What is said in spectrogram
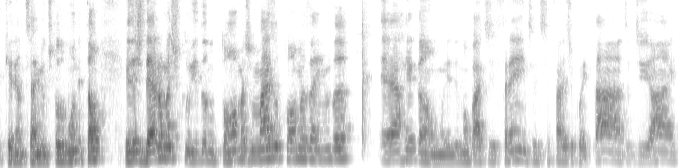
querendo ser amigo de todo mundo. Então, eles deram uma excluída no Thomas, mas o Thomas ainda é arregão. Ele não bate de frente, ele se faz de coitado, de ai,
